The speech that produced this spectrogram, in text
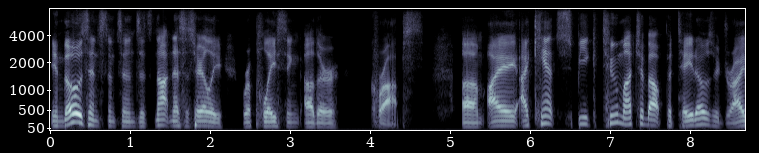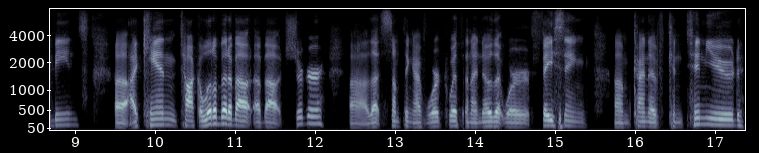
in those instances, it's not necessarily replacing other crops. Um, I, I can't speak too much about potatoes or dry beans. Uh, I can talk a little bit about, about sugar. Uh, that's something I've worked with, and I know that we're facing um, kind of continued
